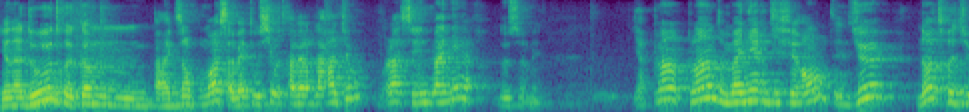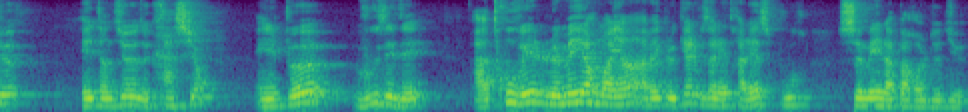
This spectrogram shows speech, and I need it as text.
Il y en a d'autres, comme par exemple moi, ça va être aussi au travers de la radio. Voilà, c'est une manière de semer. Il y a plein, plein de manières différentes. Et Dieu, notre Dieu, est un Dieu de création et il peut vous aider à trouver le meilleur moyen avec lequel vous allez être à l'aise pour semer la parole de Dieu.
